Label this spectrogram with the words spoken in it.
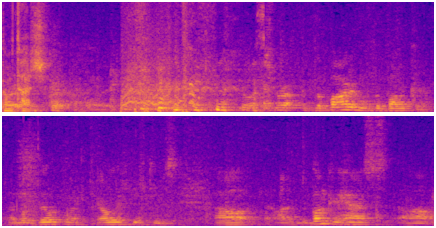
Don't touch. At the bottom of the bunker. It was built in the early 50s. Uh, uh, the bunker has uh,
